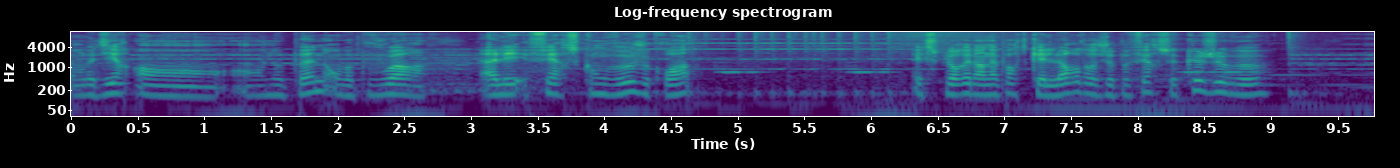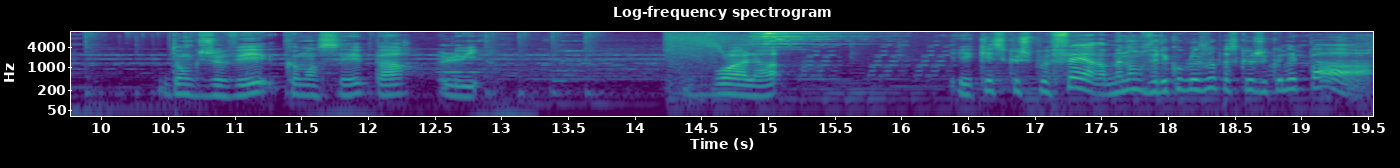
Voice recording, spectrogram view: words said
on va dire, en, en open. On va pouvoir aller faire ce qu'on veut, je crois. Explorer dans n'importe quel ordre, je peux faire ce que je veux. Donc je vais commencer par lui. Voilà. Et qu'est-ce que je peux faire? Maintenant je découvre le jeu parce que je connais pas.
